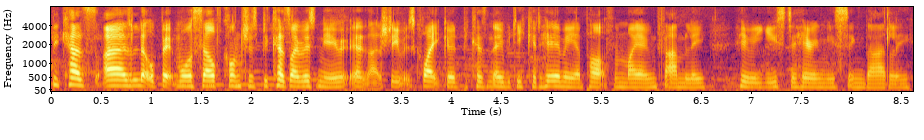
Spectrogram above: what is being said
because I was a little bit more self conscious because I was new, and actually it was quite good because nobody could hear me apart from my own family who were used to hearing me sing badly.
